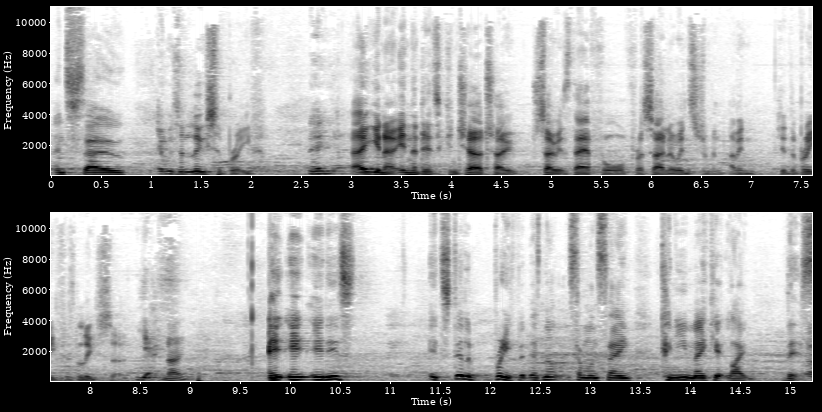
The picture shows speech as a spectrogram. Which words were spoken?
and so. It was a looser brief. Uh, you know, in that it's a concerto, so it's therefore for a solo instrument. I mean, the brief is looser. Yes. No. It, it, it is. It's still a brief, but there's not someone saying, "Can you make it like this?"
